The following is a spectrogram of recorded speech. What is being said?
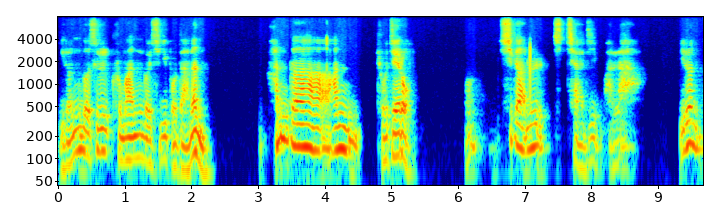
이런 것을 금한 것이기보다는 한가한 교제로 어? 시간을 지체하지 말라 이런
